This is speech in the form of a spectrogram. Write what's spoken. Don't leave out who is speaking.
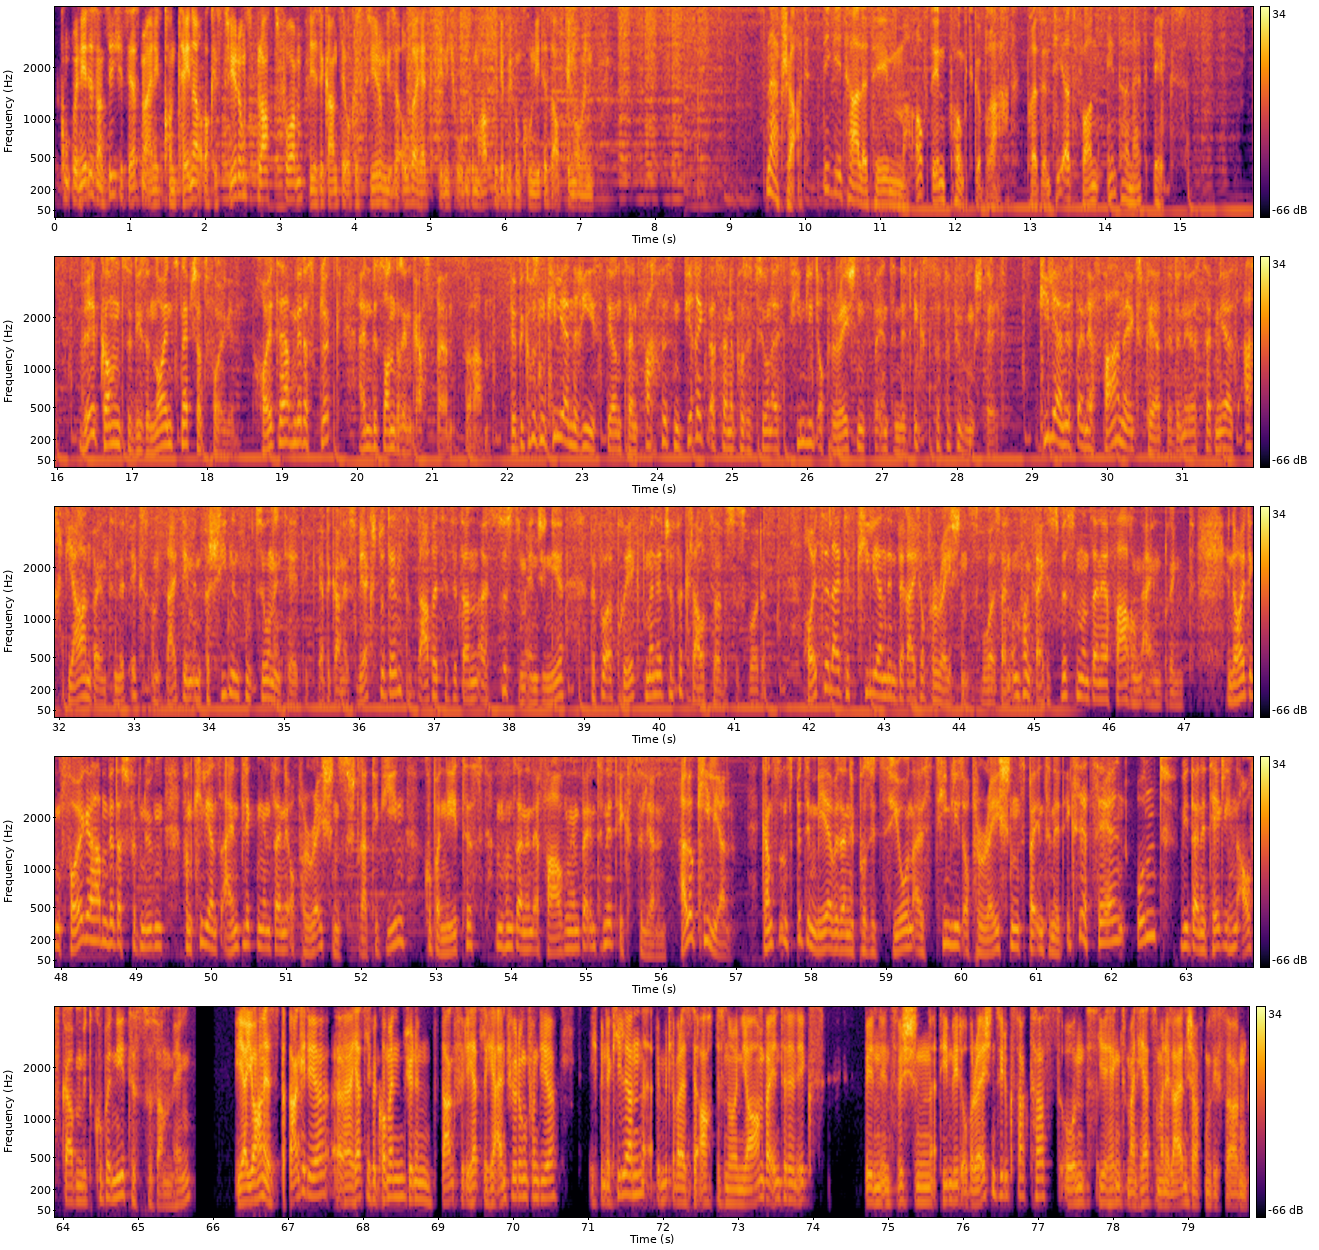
Speaker 1: Kubernetes an sich ist erstmal eine Container-Orchestrierungsplattform. Diese ganze Orchestrierung, dieser Overhead, den ich oben drum habe, der wird mir von Kubernetes abgenommen.
Speaker 2: Snapshot. Digitale Themen auf den Punkt gebracht. Präsentiert von Internet X.
Speaker 3: Willkommen zu dieser neuen Snapshot-Folge. Heute haben wir das Glück, einen besonderen Gast bei uns zu haben. Wir begrüßen Kilian Ries, der uns sein Fachwissen direkt aus seiner Position als Teamlead Operations bei Internet X zur Verfügung stellt. Kilian ist ein erfahrener Experte, denn er ist seit mehr als acht Jahren bei Internet X und seitdem in verschiedenen Funktionen tätig. Er begann als Werkstudent und arbeitete dann als System Engineer, bevor er Projektmanager für Cloud Services wurde. Heute leitet Kilian den Bereich Operations, wo er sein umfangreiches Wissen und seine Erfahrung einbringt. In der heutigen Folge haben wir das Vergnügen, von Kilians Einblicken in seine Operations-Strategien, Kubernetes und von seinen Erfahrungen bei Internet X zu lernen. Hallo Kilian! Kannst du uns bitte mehr über deine Position als Teamlead Operations bei Internet X erzählen und wie deine täglichen Aufgaben mit Kubernetes zusammenhängen?
Speaker 1: Ja, Johannes, danke dir. Äh, herzlich willkommen. Schönen Dank für die herzliche Einführung von dir. Ich bin der Kilian, bin mittlerweile seit acht bis neun Jahren bei Internet X, bin inzwischen Teamlead Operations, wie du gesagt hast, und hier hängt mein Herz und meine Leidenschaft, muss ich sagen.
